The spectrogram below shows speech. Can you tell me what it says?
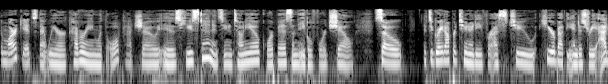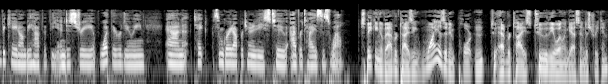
The markets that we are covering with the Oil Patch Show is Houston and San Antonio, Corpus, and the Eagle Ford Shale. So it's a great opportunity for us to hear about the industry, advocate on behalf of the industry of what they're doing, and take some great opportunities to advertise as well. Speaking of advertising, why is it important to advertise to the oil and gas industry, Kym?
